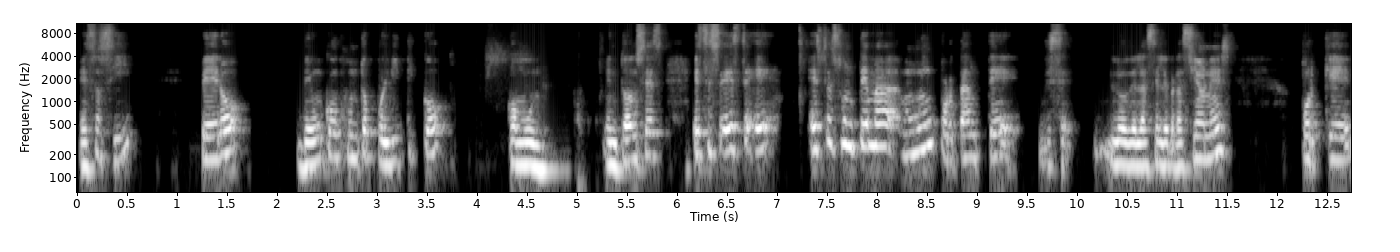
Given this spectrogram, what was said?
eso sí, pero de un conjunto político común. Entonces, este es, este, eh, este es un tema muy importante, lo de las celebraciones, porque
